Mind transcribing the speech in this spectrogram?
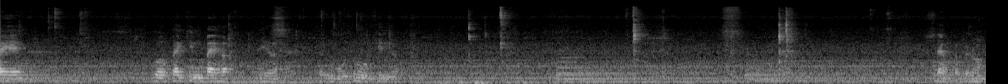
ไปบวกไปกินไปครับนี่ครับเป็นหมูที่หมูกินครับแซ่บครับพี่น้อง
